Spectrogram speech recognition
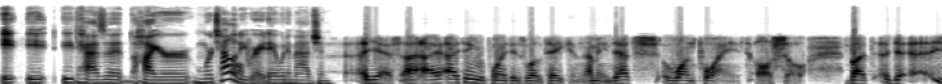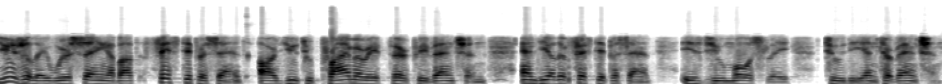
it, it, it has a higher mortality rate, I would imagine. Uh, yes, I, I think your point is well taken. I mean, that's one point also. But uh, uh, usually we're saying about 50% are due to primary prevention, and the other 50% is due mostly to the intervention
